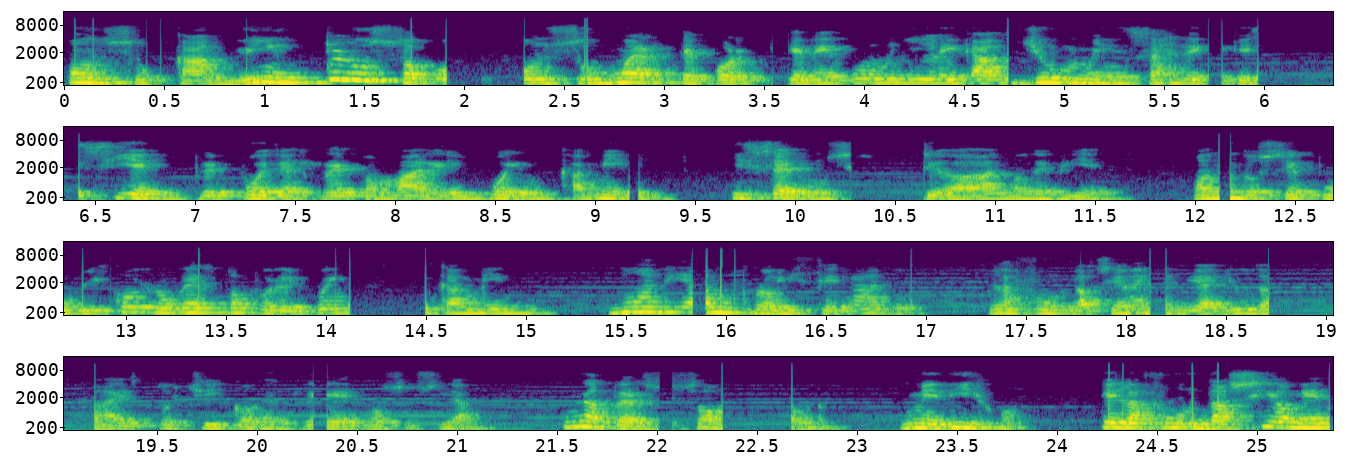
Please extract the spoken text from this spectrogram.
con su cambio, incluso con su muerte, porque dejó un legado y un mensaje de que siempre puede retomar el buen camino y ser un ciudadano de bien. Cuando se publicó Roberto por el buen camino, no habían proliferado las fundaciones de ayuda a estos chicos en riesgo social. Una persona me dijo que la fundación era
